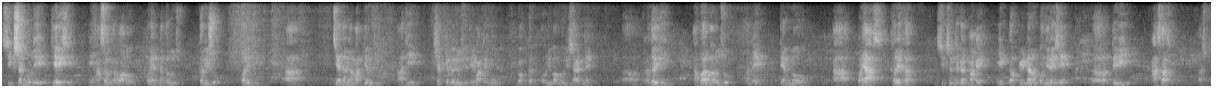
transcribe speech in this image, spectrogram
શિક્ષણનું જે ધ્યેય છે, એ હાંસલ કરવાનો પ્રયત્ન કરું છું, કરીશું. ફરીથી આ ચેનલના માધ્યમથી આ જે શક્ય બન્યું છે તે માટે હું ડૉક્ટર અવનીબા મોરી સાહેબને હૃદયથી આભાર માનું છું અને તેમનો આ પ્રયાસ ખરેખર શિક્ષણ જગત માટે એક પ્રેરણારૂપ બની રહેશે તેવી આશા છે. અસ્તુ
